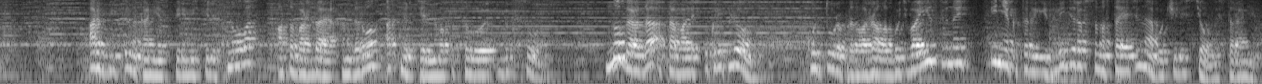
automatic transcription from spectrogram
орбиты наконец переместились снова, освобождая Андерон от смертельного поцелуя Дексуна. Но города оставались укрепленными. Культура продолжала быть воинственной, и некоторые из лидеров самостоятельно обучились темной стороне.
